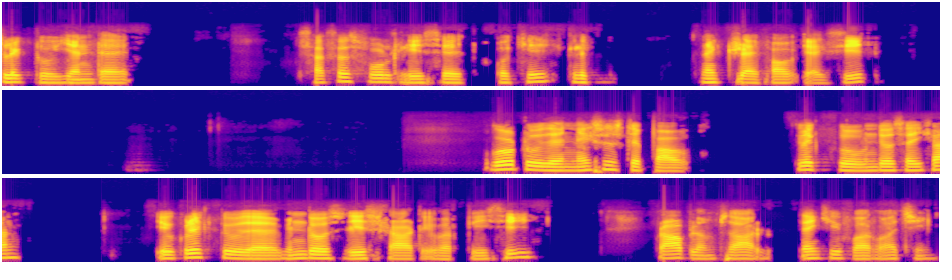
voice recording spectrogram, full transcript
Click to enter. Successful reset. Okay. Click next type of exit. Go to the next step of click to Windows icon. You click to the Windows restart your PC. Problem solved. Thank you for watching.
